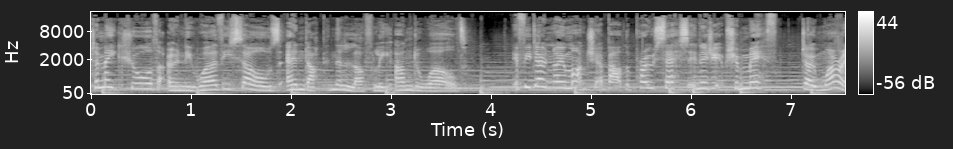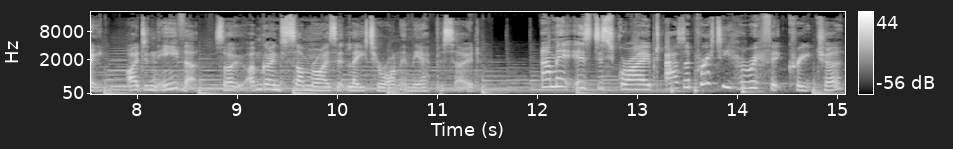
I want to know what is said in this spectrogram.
to make sure that only worthy souls end up in the lovely underworld. If you don't know much about the process in Egyptian myth, don't worry, I didn't either, so I'm going to summarise it later on in the episode. Ammit is described as a pretty horrific creature.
